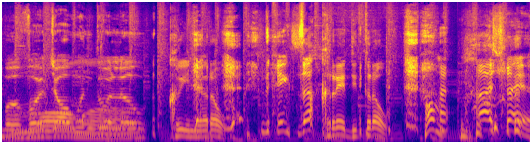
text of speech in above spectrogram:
bă, vă ceau Mamă, mândulău. Câine rău, Exact, credit rău. Hom! așa e,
